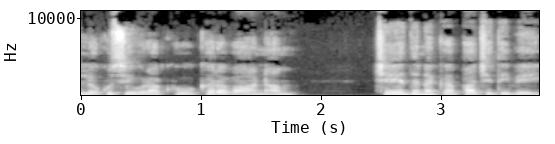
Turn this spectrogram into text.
ලොකු සිවුරක් හෝ කරවා නම් ඡේදනක පචිති වෙයි.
